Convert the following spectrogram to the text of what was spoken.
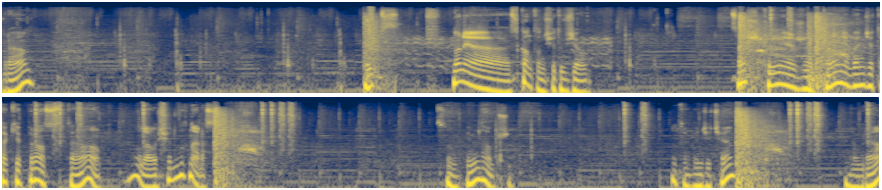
Dobra. Ups. No nie, skąd on się tu wziął? Coś czuję, że to nie będzie takie proste. O, udało się dwóch naraz. Całkiem dobrze. Tutaj będziecie. Dobra.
